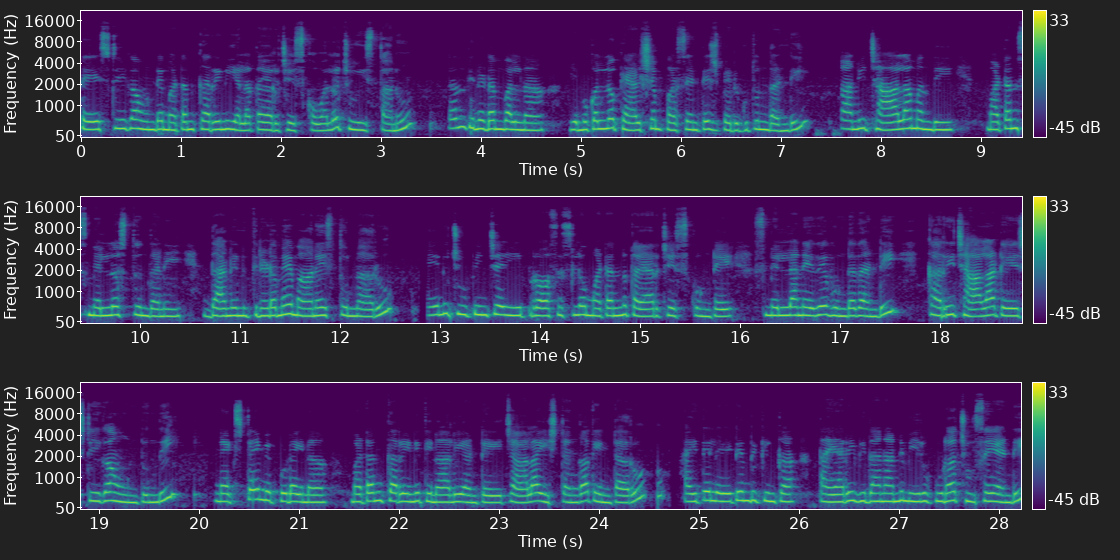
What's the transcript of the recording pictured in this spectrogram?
టేస్టీగా ఉండే మటన్ కర్రీని ఎలా తయారు చేసుకోవాలో చూపిస్తాను. మటన్ తినడం వలన ఎముకల్లో కాల్షియం పర్సెంటేజ్ పెరుగుతుందండి. కానీ చాలామంది మటన్ స్మెల్ వస్తుందని దానిని తినడమే మానేస్తున్నారు. నేను చూపించే ఈ ప్రాసెస్లో మటన్ను తయారు చేసుకుంటే స్మెల్ అనేదే ఉండదండి. కర్రీ చాలా టేస్టీగా ఉంటుంది. నెక్స్ట్ టైం ఎప్పుడైనా మటన్ కర్రీని తినాలి అంటే చాలా ఇష్టంగా తింటారు. అయితే లేట్ ఎందుకు ఇంకా? తయారీ విధానాన్ని మీరు కూడా చూసేయండి.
